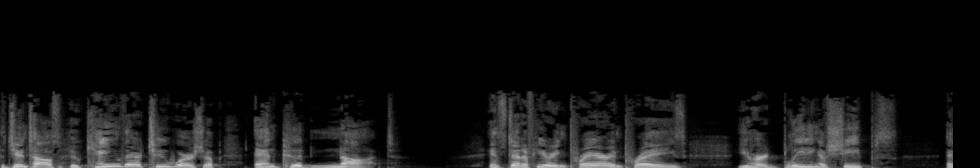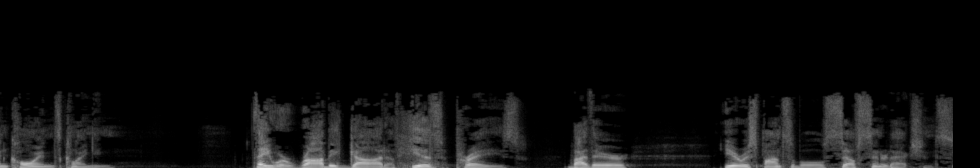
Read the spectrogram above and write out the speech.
The Gentiles who came there to worship and could not. Instead of hearing prayer and praise, you heard bleating of sheep and coins clanging. They were robbing God of his praise by their irresponsible, self-centered actions.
